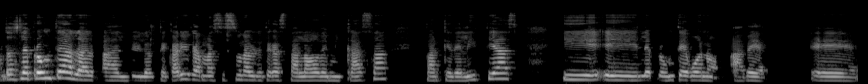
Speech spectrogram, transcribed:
Entonces le pregunté al, bibliotecario, que además es una biblioteca que está al lado de mi casa, Parque Delicias, y, le pregunté, bueno, a ver, eh,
